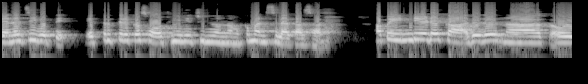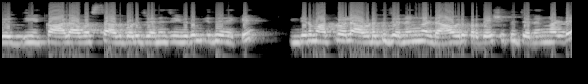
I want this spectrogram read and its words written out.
ജനജീവിതത്തെ എത്രത്തിലൊക്കെ സ്വാധീനിച്ചു എന്ന് നമുക്ക് മനസ്സിലാക്കാൻ സാധിക്കും. അപ്പൊ ഇന്ത്യയുടെ അതായത് കാലാവസ്ഥ അതുപോലെ ജനജീവിതം ഇതിനൊക്കെ ഇന്ത്യയുടെ മാത്രമല്ല അവിടുത്തെ ജനങ്ങളുടെ ആ ഒരു പ്രദേശത്തെ ജനങ്ങളുടെ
